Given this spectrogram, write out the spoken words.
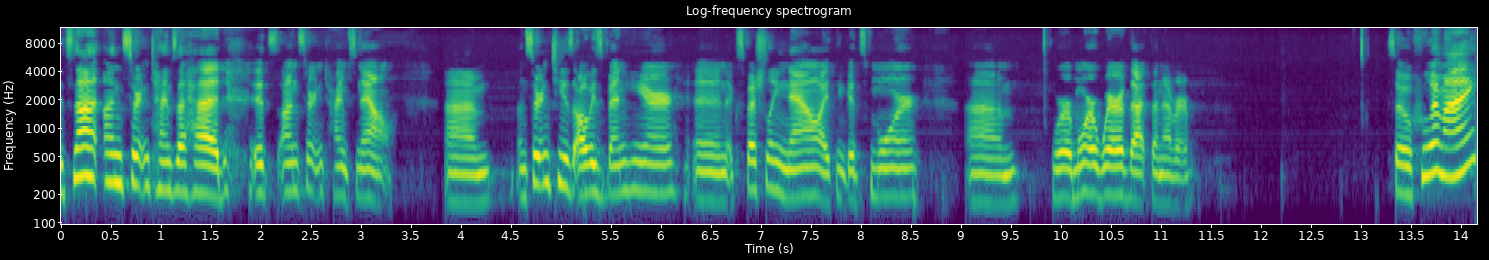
it's not uncertain times ahead, it's uncertain times now. Um, uncertainty has always been here, and especially now, I think it's more, um, we're more aware of that than ever. So who am I?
